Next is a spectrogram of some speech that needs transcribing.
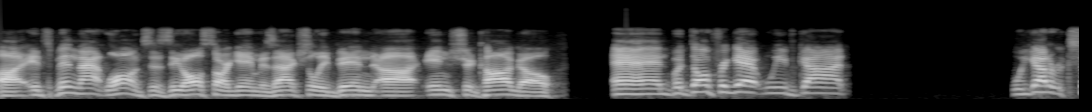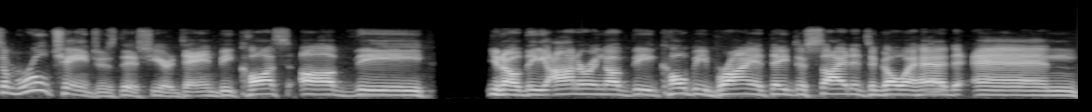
Uh, it's been that long since the All Star game has actually been uh, in Chicago. And but don't forget we've got we got some rule changes this year, Dane, because of the you know the honoring of the Kobe Bryant. They decided to go ahead and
